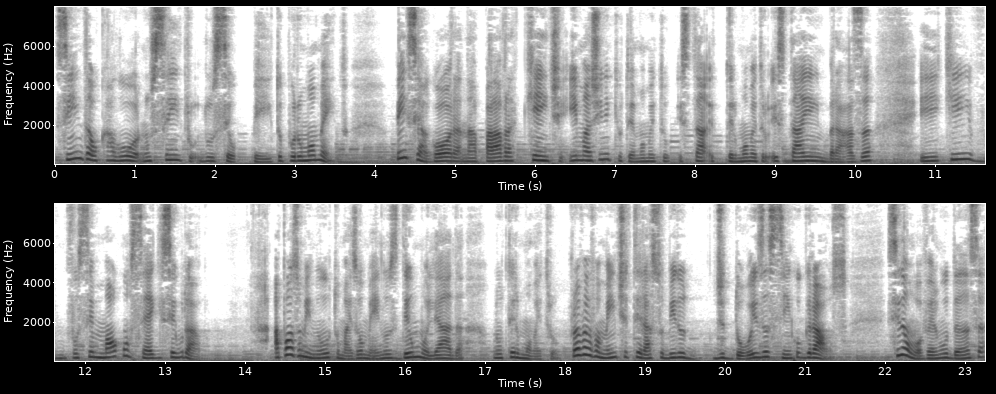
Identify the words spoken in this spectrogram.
sinta o calor no centro do seu peito por um momento. Pense agora na palavra quente imagine que o termômetro está, o termômetro está em brasa e que você mal consegue segurá-lo. Após um minuto, mais ou menos, dê uma olhada no termômetro. Provavelmente terá subido de 2 a 5 graus. Se não houver mudança,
